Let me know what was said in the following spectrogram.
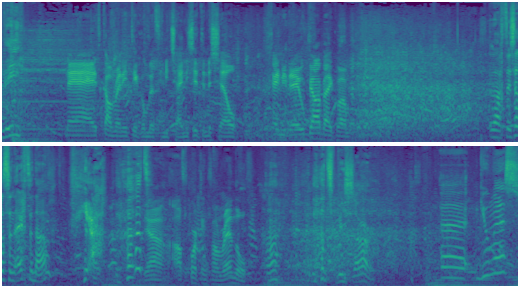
Wie? Nee, het kan Randy Tinkelmuffin niet zijn. Die zit in de cel. Geen idee hoe ik daarbij kwam. Wacht, is dat zijn echte naam? Ja. Ja, afkorting van Randall. Dat is bizar. Eh, jongens.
